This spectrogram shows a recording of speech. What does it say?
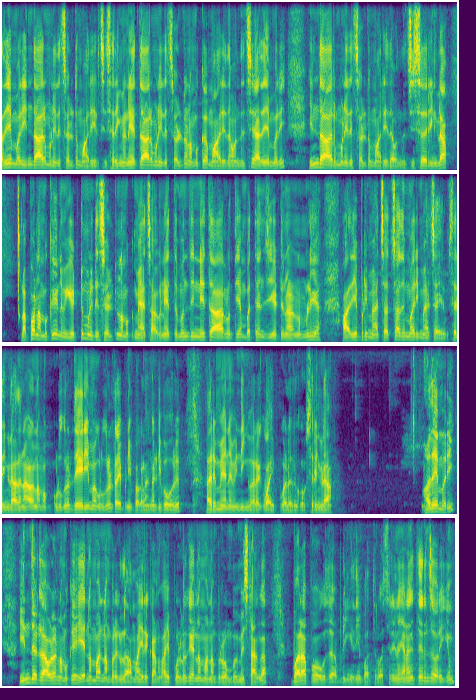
அதே மாதிரி இந்த ஆறு மணி ரிசல்ட்டு மாறிடுச்சு. சரிங்களா? நேற்று ஆறு மணி ரிசல்ட்டும் நமக்கு மாறி தான் வந்துச்சு. அதே மாதிரி இந்த ஆறு மணி ரிசல்ட்டும் மாறி தான் வந்துச்சு. சரிங்களா? அப்போ நமக்கு நம்ம எட்டு மணி ரிசல்ட் நமக்கு மேட்ச் ஆகும். நேற்று வந்து நேற்று அறநூற்றி எண்பத்தஞ்சு எட்டு நடனம் இல்லையா? அது எப்படி மேட்ச் ஆச்சோ அது மாதிரி மேட்ச் ஆயிடும் சரிங்களா? அதனால் நமக்கு கொடுக்குறோம் தைரியமாக கொடுக்குறோம் ட்ரை பண்ணி பார்க்கலாம். கண்டிப்பாக ஒரு அருமையான வின்னிங் வரக்கு வாய்ப்புகள் இருக்கும். சரிங்களா? அதே மாதிரி இந்த ட்ராவில் நமக்கு என்ன மாதிரி நம்பர்கள் அமையிருக்கான வாய்ப்புகள் இருக்குது என்ன மாதிரி நம்பர் ரொம்பவுமே ஸ்ட்ராங்காக வரப்போகுது அப்படிங்கிறதையும் பார்த்துருவோம். சரிங்களா? எனக்கு தெரிஞ்ச வரைக்கும்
